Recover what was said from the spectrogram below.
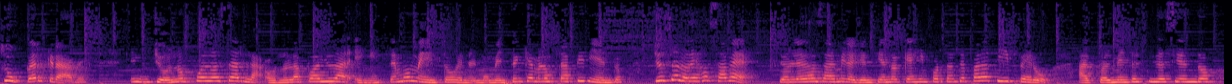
súper grave, yo no puedo hacerla o no la puedo ayudar en este momento, en el momento en que me lo está pidiendo, yo se lo dejo saber. Yo le dejo saber, mira, yo entiendo que es importante para ti, pero actualmente estoy haciendo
